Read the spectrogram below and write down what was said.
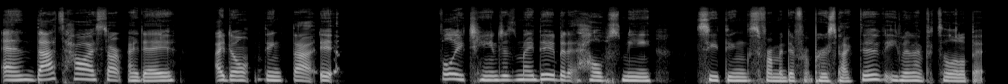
and that's how I start my day. I don't think that it fully changes my day, but it helps me see things from a different perspective, even if it's a little bit.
